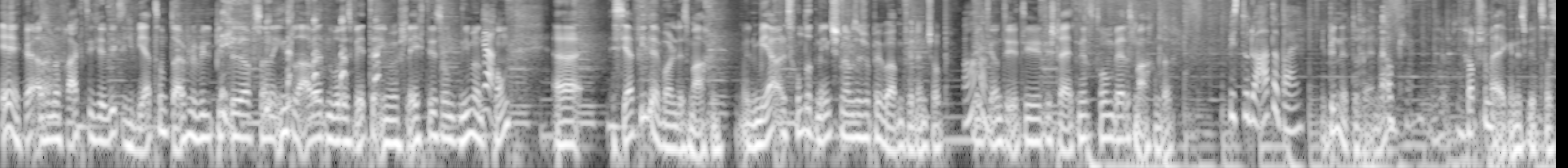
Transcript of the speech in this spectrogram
Eh, gell? Also man fragt sich ja wirklich, wer zum Teufel will bitte auf so einer Insel arbeiten, wo das Wetter immer schlecht ist und niemand Ja. kommt. Äh, sehr viele wollen das machen. Mehr als 100 Menschen haben sich schon beworben für den Job. Ah. Und die, die, die streiten jetzt darum, wer das machen darf. Bist du da auch dabei? Ich bin nicht dabei, ne? Okay. Ich habe hab schon mein eigenes Wirtshaus.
